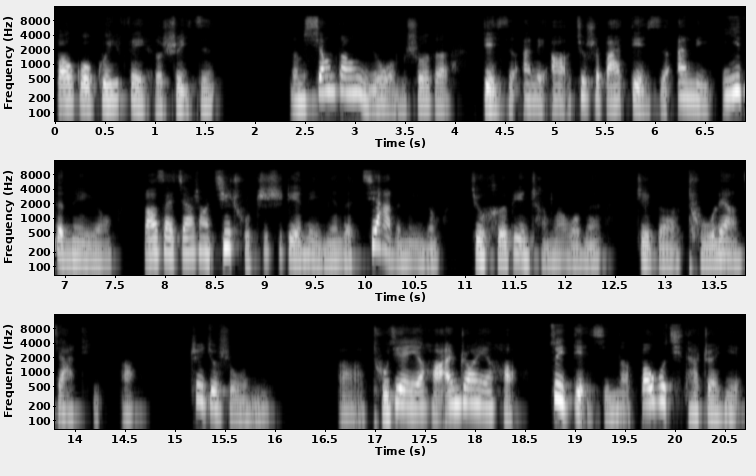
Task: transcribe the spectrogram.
包括规费和税金。那么相当于我们说的典型案例二，就是把典型案例一的内容，然后再加上基础知识点里面的价的内容。就合并成了我们这个图量价题啊，这就是我们啊图建也好，安装也好，最典型的，包括其他专业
